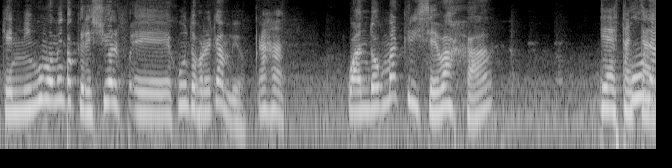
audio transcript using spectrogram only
que en ningún momento creció el, eh, junto por el cambio. Ajá. Cuando Macri se baja. Una-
